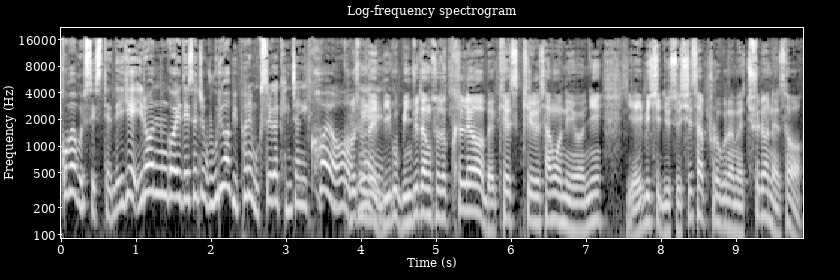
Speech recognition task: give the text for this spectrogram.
꼽아볼 수 있을 텐데 이게 이런 거에 대해서 좀 우려와 비판의 목소리가 굉장히 커요. 그렇습니다. 네. 미국 민주당 소속 클레어 맥케스킬 상원의원이 ABC 뉴스 시사 프로그램에 출연해서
